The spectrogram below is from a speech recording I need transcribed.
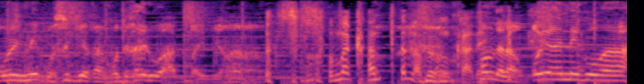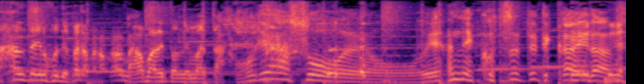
俺猫好きやから持って帰るわ、とか言って、は そそんな簡単なもんかねほん。だら親猫が反対の方でバタバタバタ暴れとんね、また。そりゃそうよ。親猫連れてて帰らんと、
